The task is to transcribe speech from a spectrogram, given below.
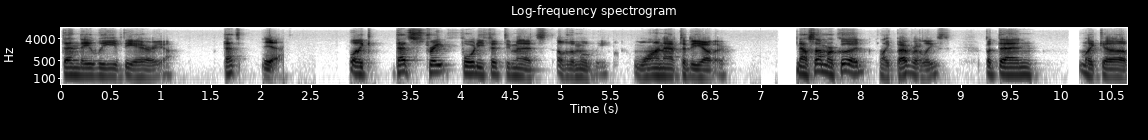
Then they leave the area. That's yeah. Like that's straight 40, 50 minutes of the movie, one after the other. Now some are good, like Beverly's, but then like uh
